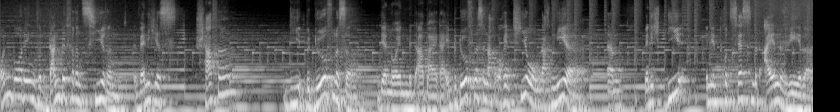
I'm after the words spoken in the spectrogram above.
Onboarding wird dann differenzierend, wenn ich es schaffe, die Bedürfnisse der neuen Mitarbeiter, eben Bedürfnisse nach Orientierung, nach Nähe, ähm, wenn ich die in den Prozess mit einwebe,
